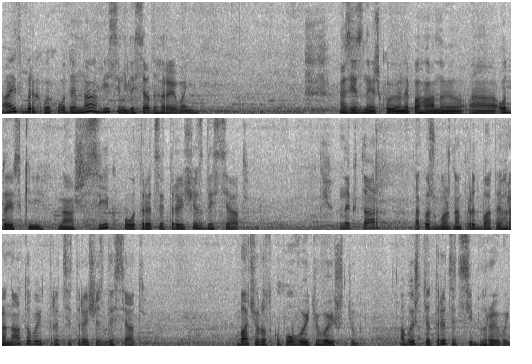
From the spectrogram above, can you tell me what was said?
Айсберг виходить на 80 гривень. Зі знижкою непоганою одеський наш сік по 33,60. Нектар. Також можна придбати гранатовий 33,60. Бачу, розкуповують виштю. А виштя 37 гривень.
